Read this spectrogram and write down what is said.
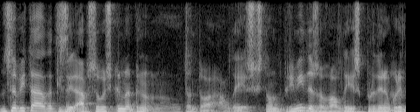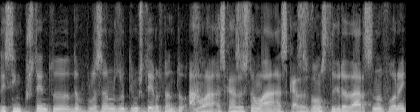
desabitada, quer Sim. dizer, há pessoas que não, que não, não, tanto há aldeias que estão deprimidas, houve aldeias que perderam 45% da população nos últimos tempos, portanto, lá, as casas estão lá, as casas vão se degradar se não forem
